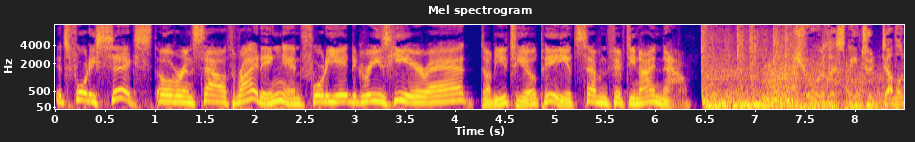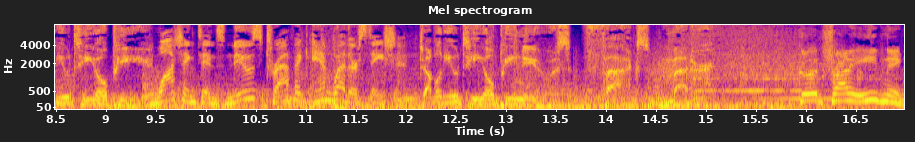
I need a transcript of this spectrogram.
It's 46 over in South Riding and 48 degrees here at WTOP. It's 759 now. You're listening to WTOP, Washington's news, traffic, and weather station. WTOP News. Facts matter. Good Friday evening.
